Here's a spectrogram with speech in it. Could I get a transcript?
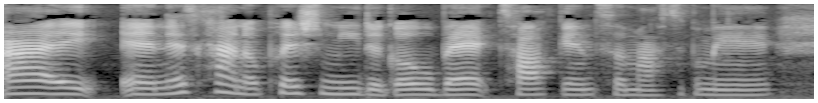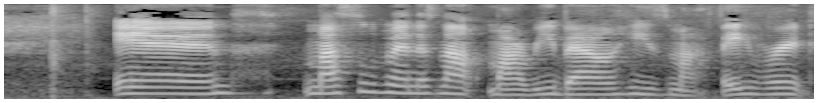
I and this kind of pushed me to go back talking to my Superman. And my Superman is not my rebound, he's my favorite.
